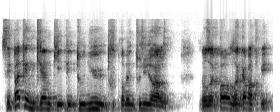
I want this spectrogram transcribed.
c'est pas quelqu'un qui était tout nu, qui se promène tout nu dans la rue. Dans un, dans un cas particulier.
